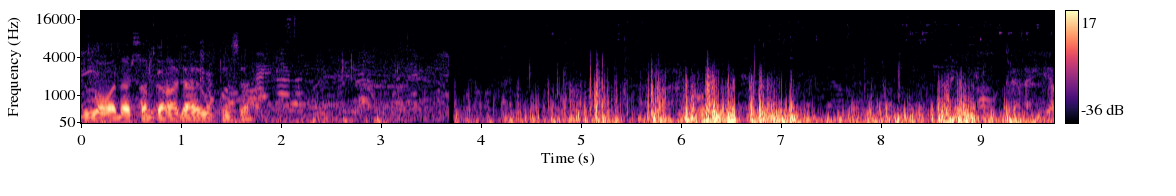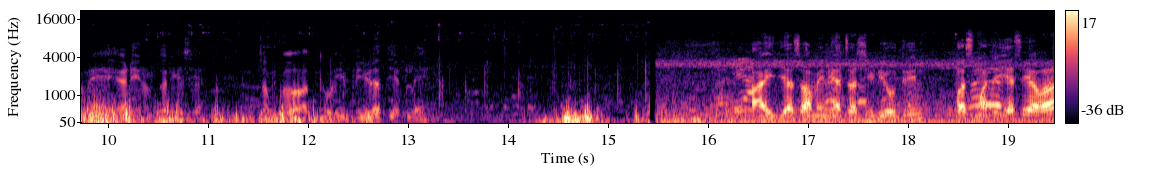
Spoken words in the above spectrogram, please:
હજુ હવે દર્શન કરવા જાય ઉઠી છે લિફ્ટમાં ઉતર્યા નહીં અમે હેડીને ઉતરીએ છીએ જેમ કે થોડી ભીડ હતી એટલે. આવી ગયા છો અમે નેચર સીડીઓ ઉતરીને. બસમાં જઈએ છીએ હવે.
